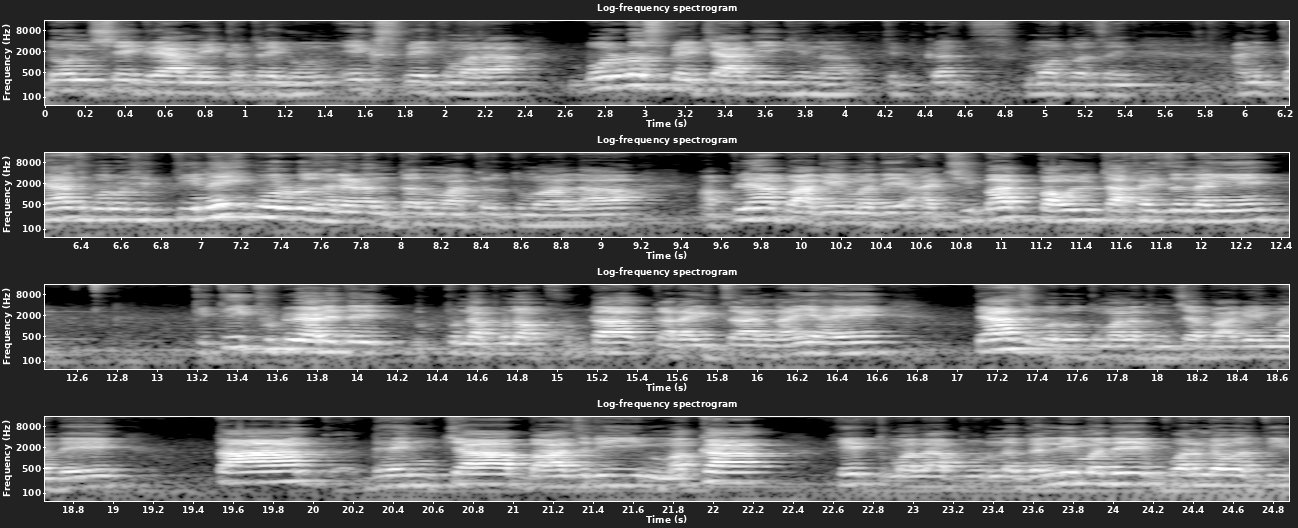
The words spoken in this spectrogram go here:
दोनशे ग्रॅम एकत्र घेऊन एक स्प्रे तुम्हाला बोर्डो स्प्रेच्या आधी घेणं तितकंच महत्त्वाचं आहे. आणि त्याचबरोबर हे तीनही बोर्डो झाल्यानंतर मात्र तुम्हाला आपल्या बागेमध्ये अजिबात पाऊल टाकायचं नाही आहे किती फुटवे आले तरी पुन्हा पुन्हा खुटा करायचा नाही आहे. त्याचबरोबर तुम्हाला तुमच्या बागेमध्ये ताग धेंचा बाजरी मका हे तुम्हाला पूर्ण गल्लीमध्ये वरम्यावरती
